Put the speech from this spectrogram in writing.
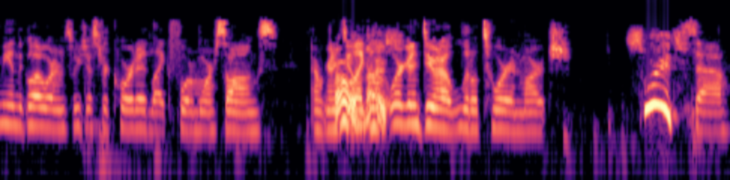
me and the glowworms. We just recorded like four more songs, and we're gonna do Oh, like a, nice. we're gonna do a little tour in March. Sweet. So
